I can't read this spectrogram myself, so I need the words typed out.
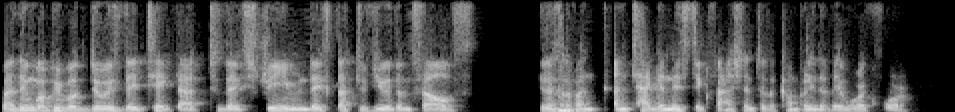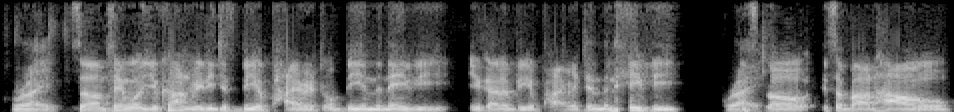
But I think what people do is they take that to the extreme. They start to view themselves in a sort of an antagonistic fashion to the company that they work for. Right, So I'm saying, well, you can't really just be a pirate or be in the Navy. You got to be a pirate in the Navy and right, So it's about how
